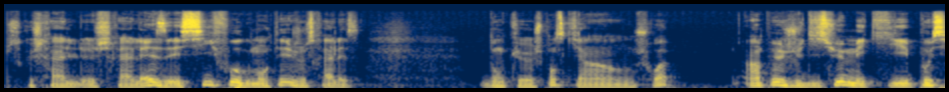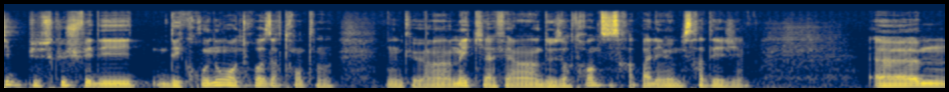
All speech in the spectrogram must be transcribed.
parce que je serais à, l'aise et s'il faut augmenter, je serais à l'aise. Donc euh, je pense qu'il y a un choix un peu judicieux, mais qui est possible puisque je fais des, chronos en 3h30. Hein. Donc euh, un mec qui a fait un 2h30, ce sera pas les mêmes stratégies. Euh,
